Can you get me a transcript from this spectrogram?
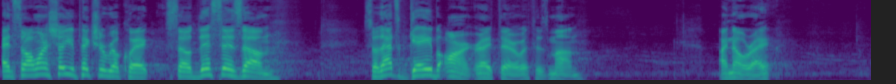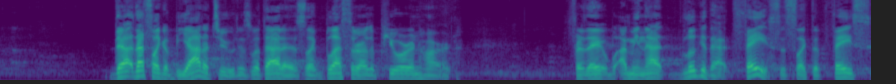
And so I want to show you a picture real quick. So this is, um, so that's Gabe Arndt right there with his mom. I know, right? That, that's like a beatitude, is what that is. Like, blessed are the pure in heart. For they, I mean, that, look at that face. It's like the face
